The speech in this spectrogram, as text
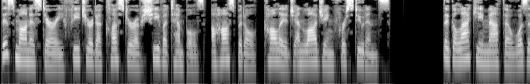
This monastery featured a cluster of Shiva temples, a hospital, college and lodging for students. The Golaki Matha was a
